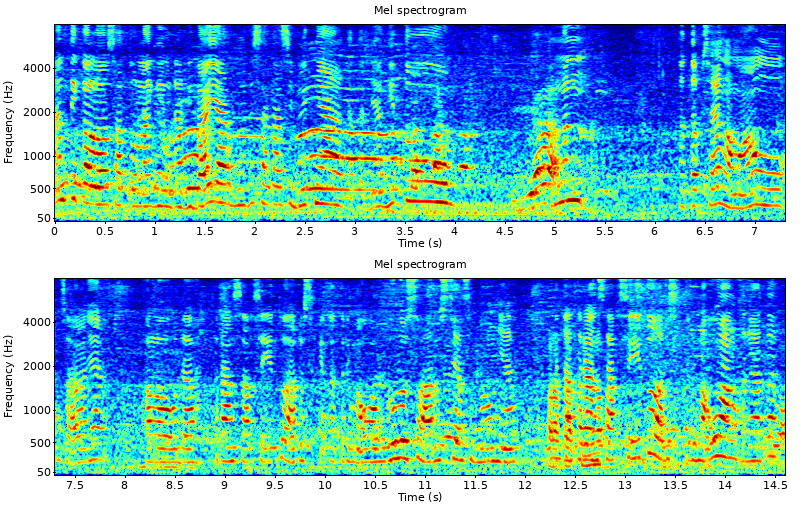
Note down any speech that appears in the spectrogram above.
nanti kalau satu lagi udah dibayar nanti saya kasih duitnya. Kata dia gitu. Cuman tetap saya nggak mau soalnya kalau udah transaksi itu harus kita terima uang dulu seharusnya sebelumnya. Kita transaksi itu harus terima uang ternyata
